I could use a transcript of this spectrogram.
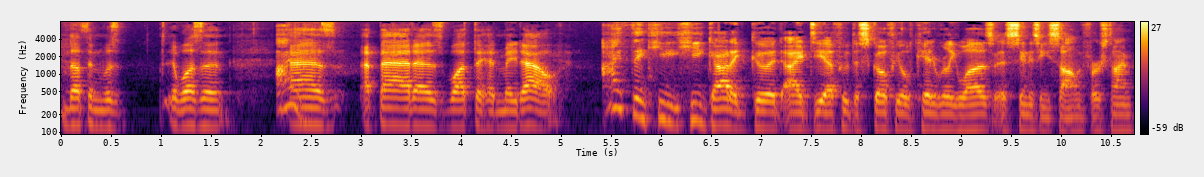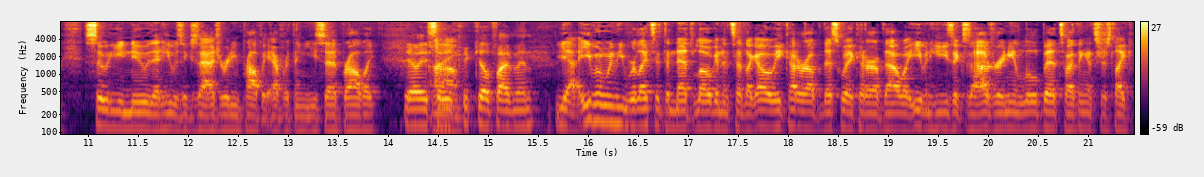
nothing was, it wasn't as bad as what they had made out. I think he, he got a good idea of who the Schofield kid really was as soon as he saw him the first time. So he knew that he was exaggerating probably everything he said, probably. Yeah, he said Um, he could kill five men. Yeah, even when he relates it to Ned Logan and said like, "Oh, he cut her up this way, cut her up that way," even he's exaggerating a little bit. So I think it's just like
